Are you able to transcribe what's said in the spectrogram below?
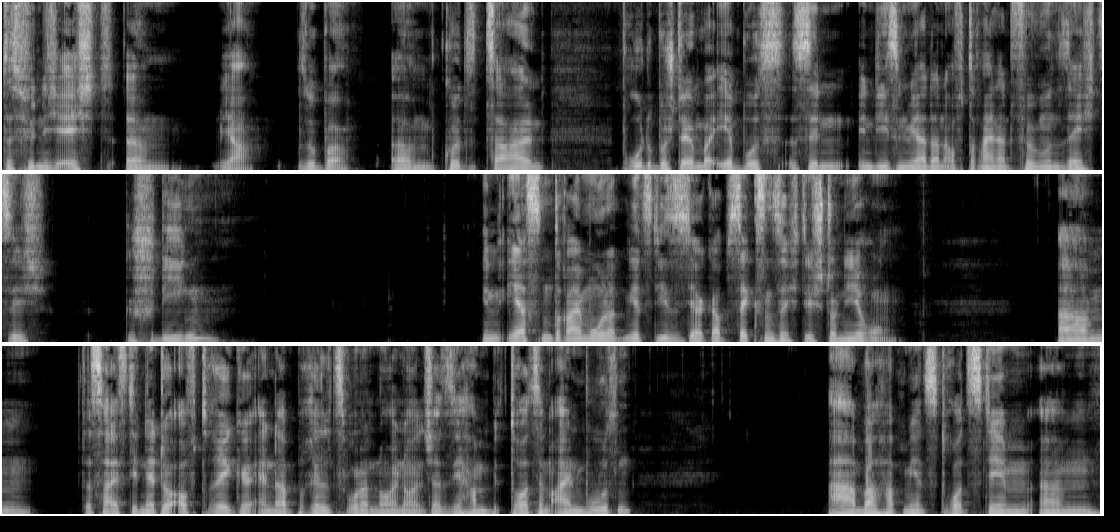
Das finde ich echt, ähm, ja, super. Ähm, kurze Zahlen. Bruttobestellungen bei Airbus sind in diesem Jahr dann auf 365 gestiegen. In den ersten drei Monaten jetzt dieses Jahr gab es 66 Stornierungen. Ähm, das heißt, die Nettoaufträge Ende April 299. Also sie haben trotzdem Einbußen aber habe mir jetzt trotzdem ähm,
